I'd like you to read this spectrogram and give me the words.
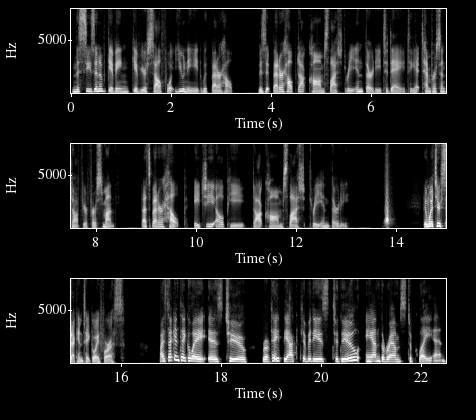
In this season of giving, give yourself what you need with BetterHelp. Visit betterhelp.com slash 3 in 30 today to get 10% off your first month. That's betterhelp, H-E-L-P dot com slash 3 in 30. Then what's your second takeaway for us? My second takeaway is to rotate the activities to do and the rooms to play in.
